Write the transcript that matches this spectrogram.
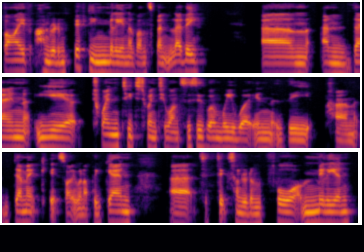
550 million of unspent levy. Um, and then year 20 to 21, so this is when we were in the pandemic, it slightly went up again uh, to 604 million.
